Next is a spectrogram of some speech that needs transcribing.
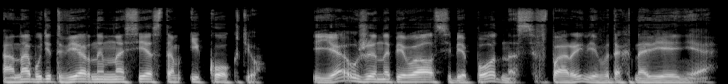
она будет верным насестом и когтю. Я уже напевал себе под нос в порыве вдохновения.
